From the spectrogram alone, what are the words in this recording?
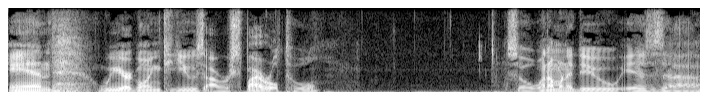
And we are going to use our spiral tool. So what I'm going to do is uh,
